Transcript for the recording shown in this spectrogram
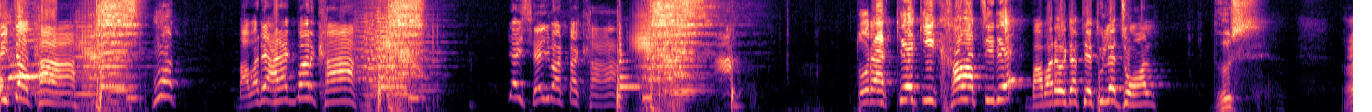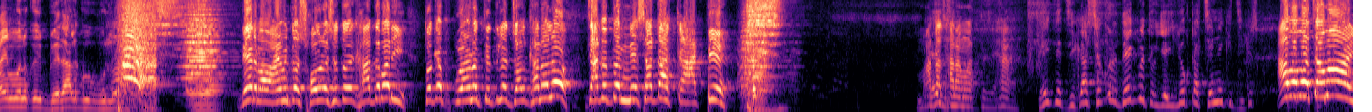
এইটা খা। মত বাবারে আরেকবার খা। এই সেই বারটা খা। তোরা কে কি খাওয়াচ্ছি রে? বাবারে ওইটা তেঁতুলের জল। ধুস আমি মনে করি বেড়াল গুগুলে। দের বাবা আমি তো সৌরসে তোকে খাতে পারি। তোকে পুরানো তেঁতুলের জল খানালো যাতে তোর নেশাটা কাটে। মাথা ঝাড়া মারতেছে হ্যাঁ। এই যে জিজ্ঞাসা করে দেখবে তুই এই লোকটা চেনে কি জিজ্ঞেস আ বাবা জামাই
